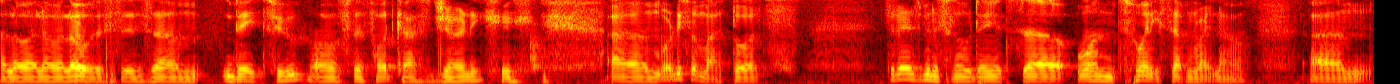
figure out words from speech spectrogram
Hello, hello, hello. This is um, day two of the podcast journey. um, or at least of my thoughts. Today has been a slow day. It's uh, 1.27 right now. Um,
